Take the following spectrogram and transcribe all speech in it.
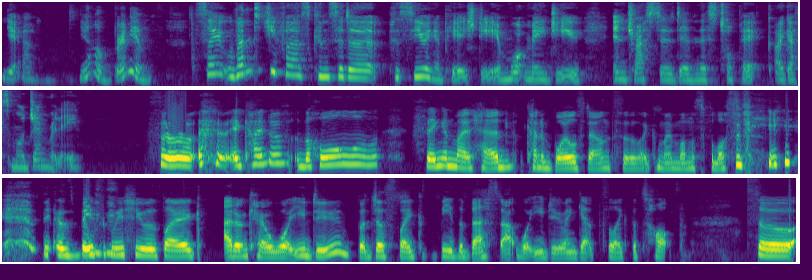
Yeah. Yeah, brilliant. So, when did you first consider pursuing a PhD and what made you interested in this topic, I guess, more generally? So, it kind of, the whole thing in my head kind of boils down to like my mom's philosophy because basically mm-hmm. she was like I don't care what you do, but just like be the best at what you do and get to like the top. So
